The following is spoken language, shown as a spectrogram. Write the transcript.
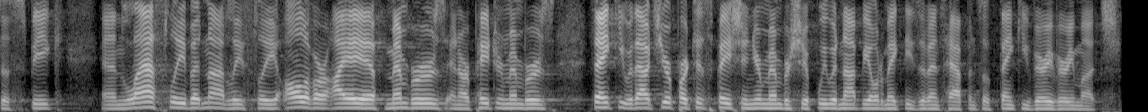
to speak. And lastly, but not leastly, all of our IAF members and our patron members, thank you. Without your participation, your membership, we would not be able to make these events happen. So thank you very, very much.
